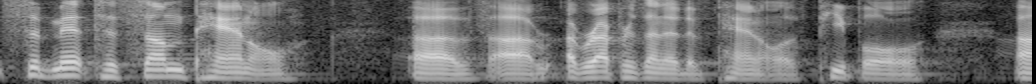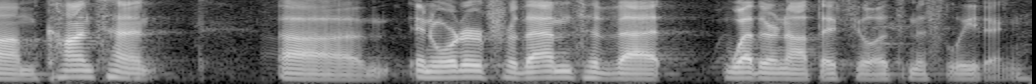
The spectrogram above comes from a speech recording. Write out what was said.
submit to some panel of uh, a representative panel of people um, content uh, in order for them to vet whether or not they feel it's misleading.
